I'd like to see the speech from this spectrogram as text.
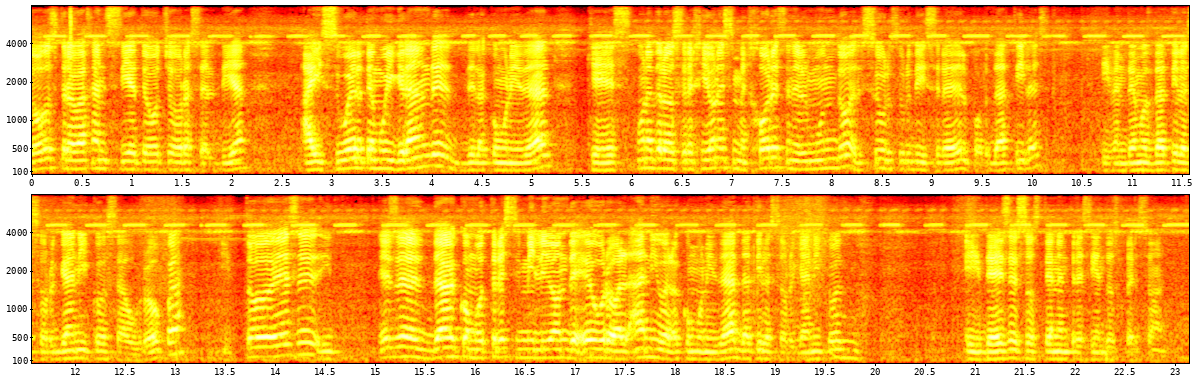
Todos trabajan 7, 8 horas al día. Hay suerte muy grande de la comunidad, que es una de las regiones mejores en el mundo, el sur-sur de Israel, por dátiles. Y vendemos dátiles orgánicos a Europa. Y todo ese, y eso da como 3 millones de euros al año a la comunidad, dátiles orgánicos. Y de ese sostienen 300 personas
